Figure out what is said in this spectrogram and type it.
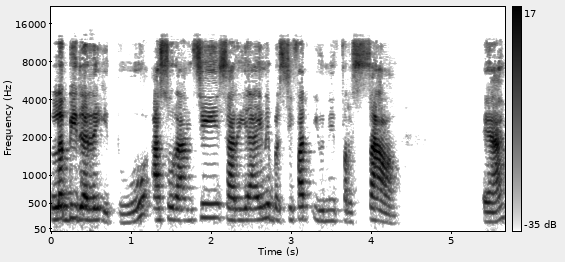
Lebih dari itu, asuransi syariah ini bersifat universal. Ya,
